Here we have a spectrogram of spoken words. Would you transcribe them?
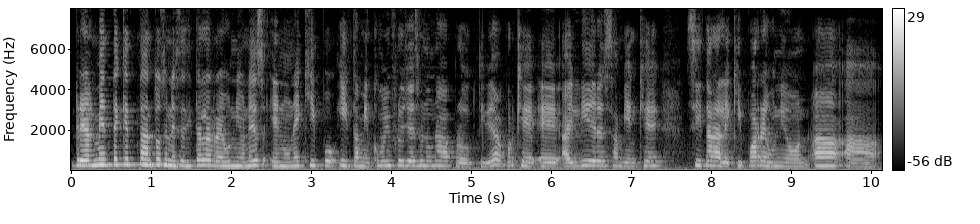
Realmente, ¿qué tanto se necesitan las reuniones en un equipo y también cómo influye eso en una productividad? Porque eh, hay líderes también que citan al equipo a reunión a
